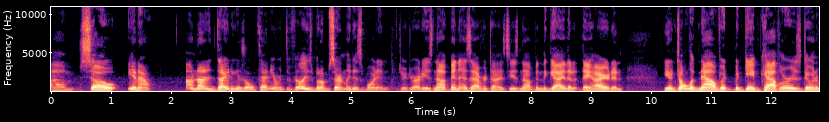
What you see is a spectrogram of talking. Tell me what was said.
Um, so you know, I'm not indicting his whole tenure with the Phillies, but I'm certainly disappointed. Joe Girardi has not been as advertised. He has not been the guy that they hired, and you know, don't look now, but but Gabe Kapler is doing a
